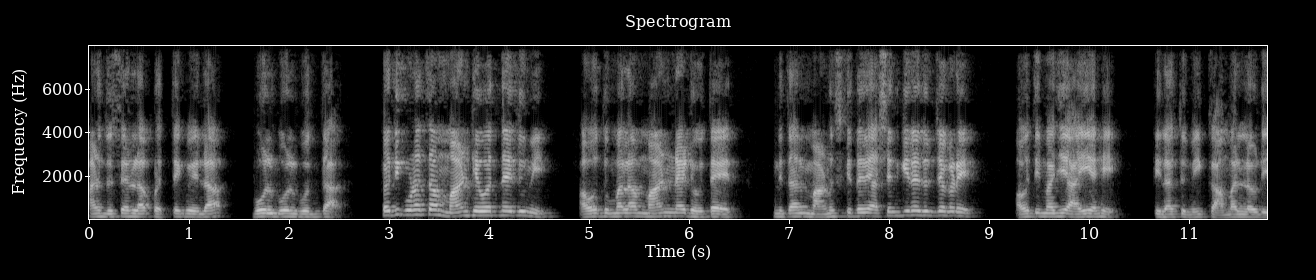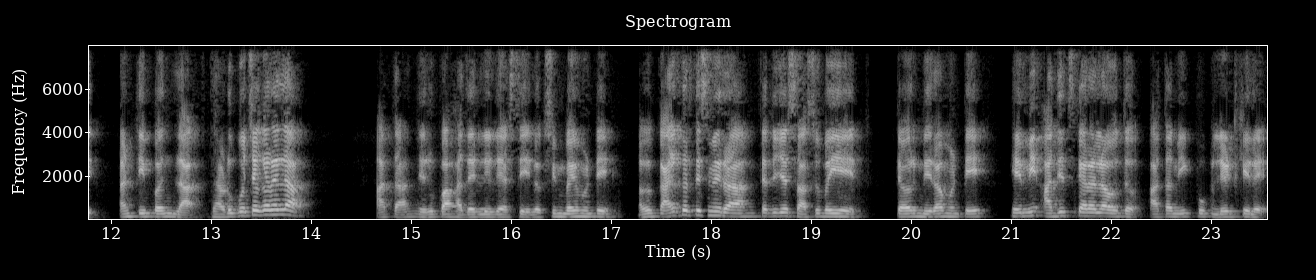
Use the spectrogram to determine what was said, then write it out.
आणि दुसऱ्याला प्रत्येक वेळेला बोल बोल बोलता कधी कुणाचा मान ठेवत नाही तुम्ही? अहो तुम्हाला मान नाही ठेवता येत. निदान माणूस तरी असेल की नाही तुमच्याकडे? अहो ती माझी आई आहे. तिला तुम्ही कामाला लावलीत. आणि ती पण झाडू पोछा करायला. आता निरूपा हादरलेली असते. लक्ष्मीबाई म्हणते अगं काय करतेस मीरा? त्या तुझ्या सासूबाई आहेत. त्यावर मीरा म्हणते हे मी आधीच करायला होतं. आता मी खूप लेट केलंय.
